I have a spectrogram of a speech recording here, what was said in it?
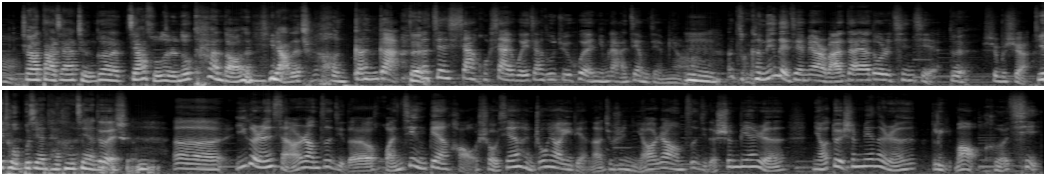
嗯这样大家整个家族的人都看到你俩在吵。很尴尬。对那见下下一回家族聚会，你们俩见不见面啊？嗯，那肯定得见面吧，大家都是亲戚，对，是不是？低头不见抬头见的是，嗯呃，一个人想要让自己的环境变好，首先很重要一点呢，就是你要让自己的身边人，你要对身边的人礼貌和气，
